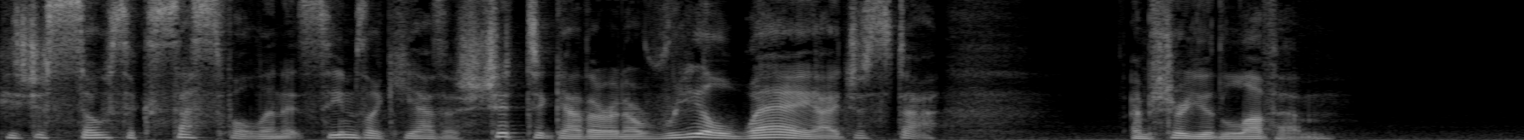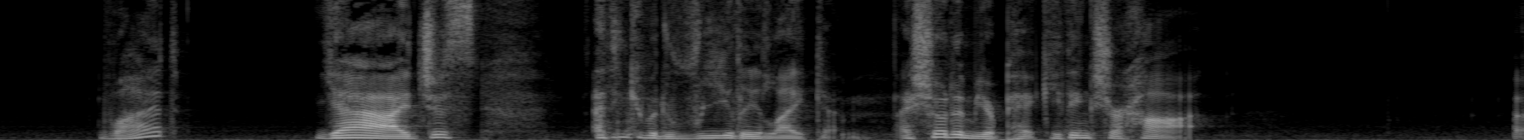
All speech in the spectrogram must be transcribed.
He's just so successful, and it seems like he has a shit together in a real way. I just, uh, I'm sure you'd love him. What? Yeah, I just, I think you would really like him. I showed him your pic. He thinks you're hot. Uh,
